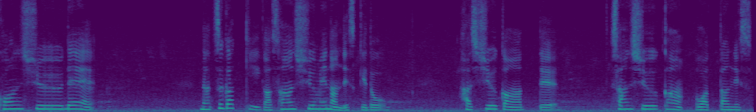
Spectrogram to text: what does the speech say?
今週で夏学期が3週目なんですけど8週間あって3週間終わったんです。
